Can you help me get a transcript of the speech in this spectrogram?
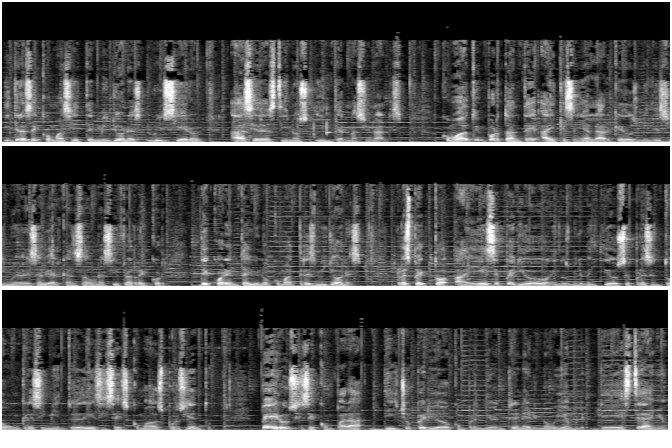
y 13,7 millones lo hicieron hacia destinos internacionales. Como dato importante, hay que señalar que en 2019 se había alcanzado una cifra récord de 41,3 millones. Respecto a ese periodo, en 2022 se presentó un crecimiento de 16,2%, pero si se compara dicho periodo comprendido entre enero y noviembre de este año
